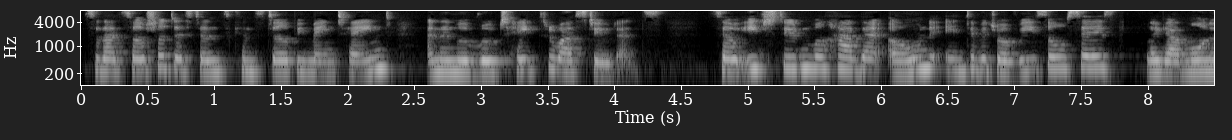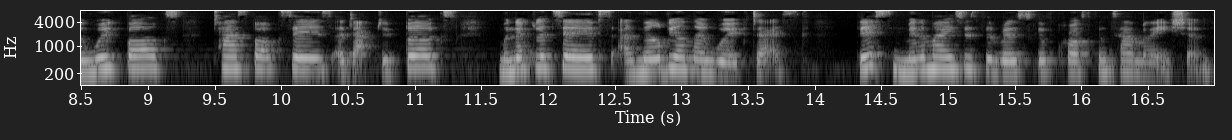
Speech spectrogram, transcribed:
so that social distance can still be maintained and then we'll rotate through our students. So each student will have their own individual resources like our morning work box, task boxes, adaptive books, manipulatives, and they'll be on their work desk. This minimises the risk of cross contamination.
